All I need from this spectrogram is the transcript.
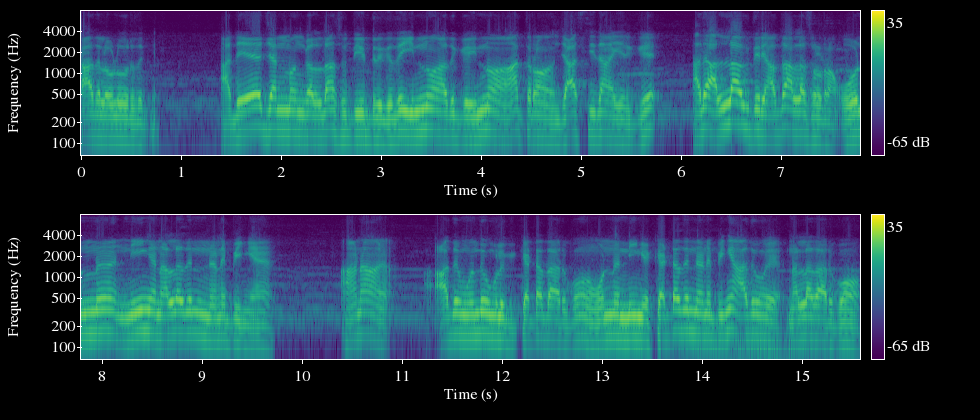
காதில் விழுவுறதுக்கு அதே ஜன்மங்கள் தான் சுற்றிட்டு இருக்குது. இன்னும் அதுக்கு இன்னும் ஆத்திரம் ஜாஸ்தி தான் ஆகிருக்கு அது அல்லாவுக்கு தெரியும். அதுதான் அல்லா சொல்கிறான் ஒன்று நீங்கள் நல்லதுன்னு நினைப்பீங்க. ஆனால் அது வந்து உங்களுக்கு கெட்டதாக இருக்கும். ஒன்று நீங்கள் கெட்டதுன்னு நினைப்பீங்க. அது நல்லதாக இருக்கும்.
